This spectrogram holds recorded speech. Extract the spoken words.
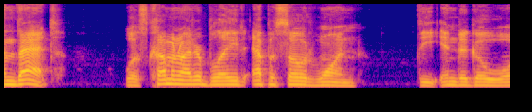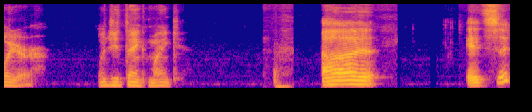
And that was Kamen Rider Blade Episode 1, The Indigo Warrior. What'd you think, Mike? Uh, it's a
